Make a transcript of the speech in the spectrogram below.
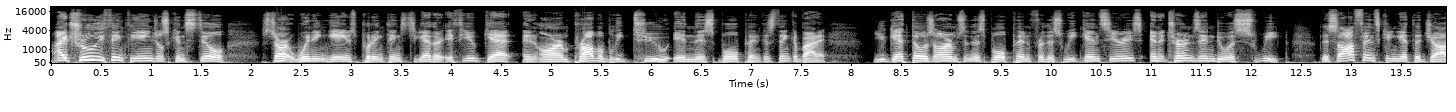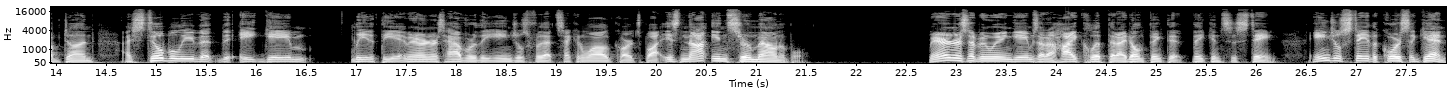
I truly think the Angels can still start winning games, putting things together if you get an arm, probably two in this bullpen. Because think about it. You get those arms in this bullpen for this weekend series, and it turns into a sweep. This offense can get the job done. I still believe that the eight game lead that the Mariners have over the Angels for that second wild card spot is not insurmountable. Mariners have been winning games at a high clip that I don't think that they can sustain. Angels stay the course again,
